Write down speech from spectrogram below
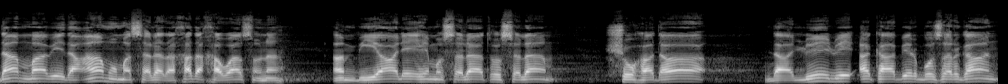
دا ما وی د عامو مسله ده خه د خواصو نه انبیاء علیهم الصلاۃ والسلام شهدا دا لوی لوی اکابر بزرگان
